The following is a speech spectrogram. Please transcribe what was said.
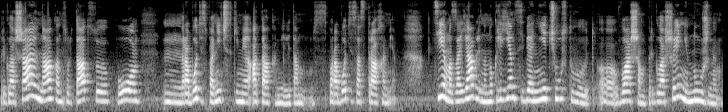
Приглашаю на консультацию по работе с паническими атаками или там по работе со страхами тема заявлена, но клиент себя не чувствует э, в вашем приглашении нужным.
